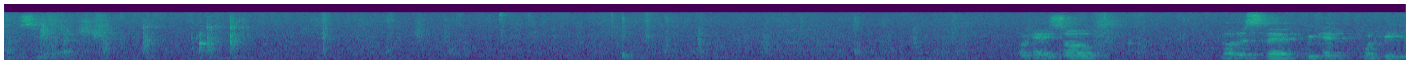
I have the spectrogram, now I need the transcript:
times CA dash. Okay, so notice that we get what we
